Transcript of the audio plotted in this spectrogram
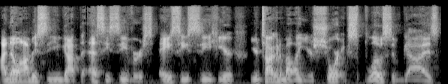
I know obviously you got the SEC versus ACC here. You're talking about like your short, explosive guys.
